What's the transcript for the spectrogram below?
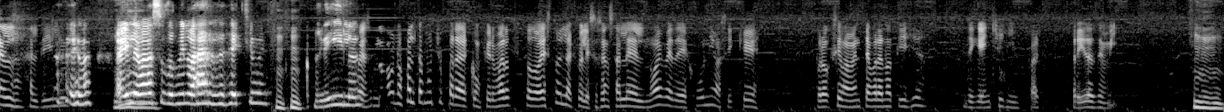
al, al Diluc. Ahí, va, ahí le va sus mil baros, écheme. Diluc. Pues no, no falta mucho para confirmar todo esto. La actualización sale el 9 de junio, así que próximamente habrá noticias de Genshin Impact traídas de mí.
